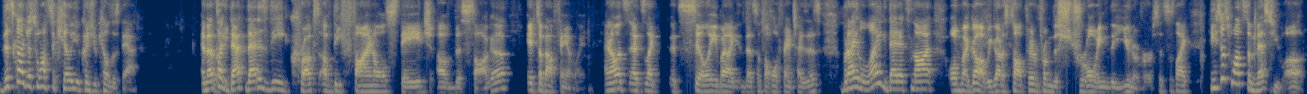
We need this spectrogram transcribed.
this guy just wants to kill you because you killed his dad and that's like that that is the crux of the final stage of the saga it's about family I know it's it's like it's silly, but like that's what the whole franchise is. But I like that it's not, oh my god, we got to stop him from destroying the universe. It's just like he just wants to mess you up,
